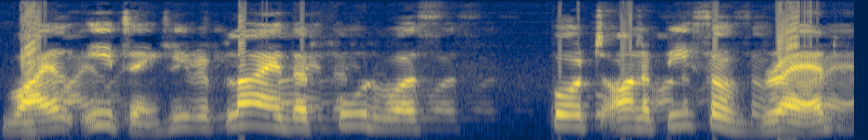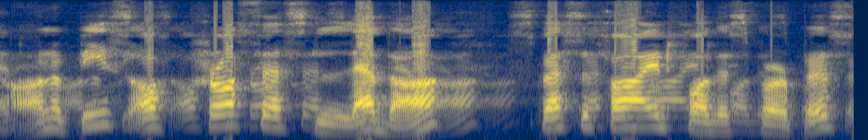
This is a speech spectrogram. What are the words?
while eating. He replied that food was put on a piece of bread, on a piece of processed leather, specified for this purpose.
